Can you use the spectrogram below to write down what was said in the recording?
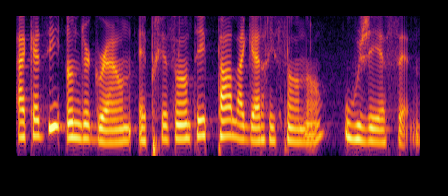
Acadie Underground est présenté par la Galerie Sans Nom, ou GSN.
